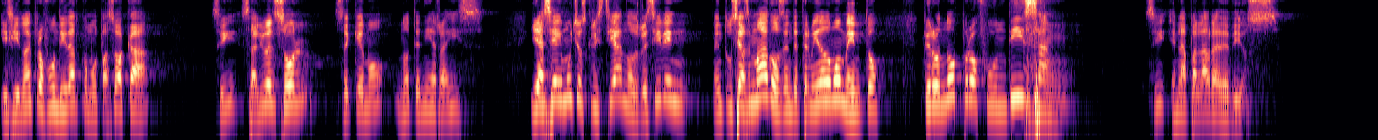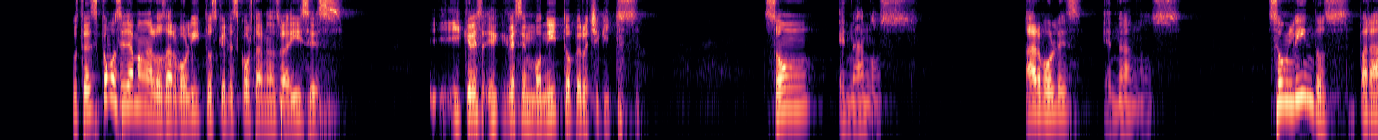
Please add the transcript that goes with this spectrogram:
Y si no hay profundidad, como pasó acá, ¿sí? salió el sol, se quemó, no tenía raíz. Y así hay muchos cristianos, reciben entusiasmados en determinado momento, pero no profundizan en la palabra de Dios. ¿Ustedes cómo se llaman a los arbolitos que les cortan las raíces y crecen bonito pero chiquitos? Son enanos. Árboles enanos. Son lindos para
